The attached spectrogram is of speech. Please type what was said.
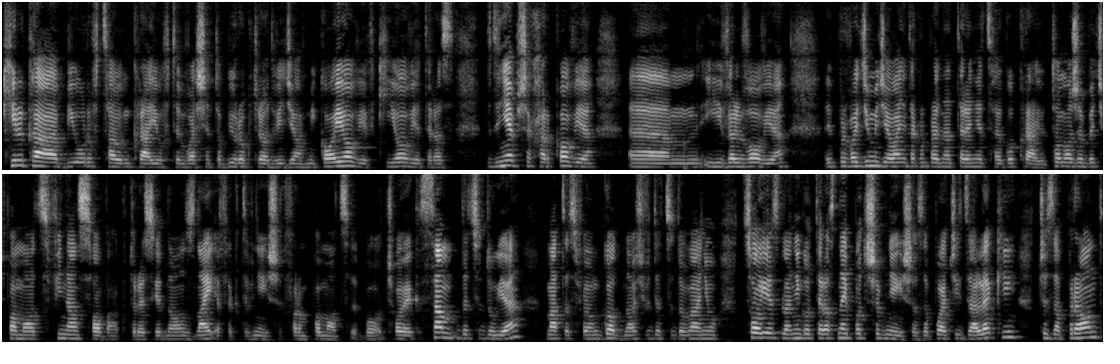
kilka biur w całym kraju, w tym właśnie to biuro, które odwiedziłam w Mikołajowie, w Kijowie, teraz w Dnieprze, Charkowie um, i w Lwowie. Prowadzimy działania tak naprawdę na terenie całego kraju. To może być pomoc finansowa, która jest jedną z najefektywniejszych form pomocy, bo człowiek sam decyduje, ma tę swoją godność w decydowaniu, co jest dla niego teraz najpotrzebniejsze: zapłacić za leki, czy za prąd,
